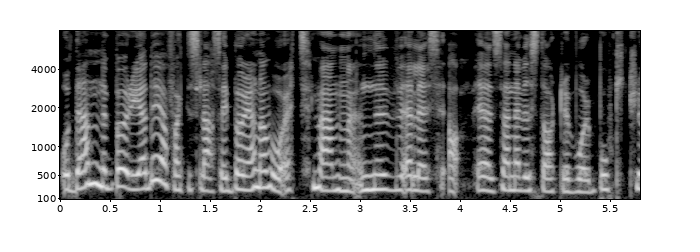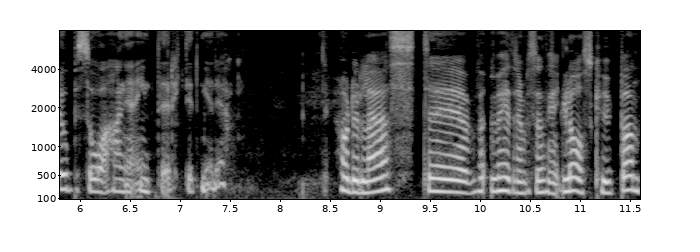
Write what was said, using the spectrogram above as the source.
Och den började jag faktiskt läsa i början av året, men nu, eller ja, eh, sen när vi startade vår bokklubb så hann jag inte riktigt med det. Har du läst, eh, vad heter den på svenska, Glaskupan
